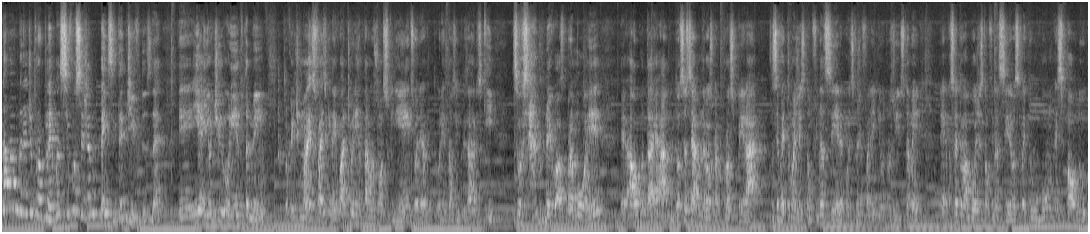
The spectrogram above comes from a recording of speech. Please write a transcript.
Não é um grande problema se você já não pensa em ter dívidas, né? E, e aí eu te oriento também, o que a gente mais faz aqui na Equad é orientar os nossos clientes, orientar os empresários que Se você abre um negócio para morrer, é, algo está errado. Então, se você abre um negócio para prosperar, você vai ter uma gestão financeira, coisa que eu já falei em outros vídeos também. É, você vai ter uma boa gestão financeira, você vai ter um bom respaldo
